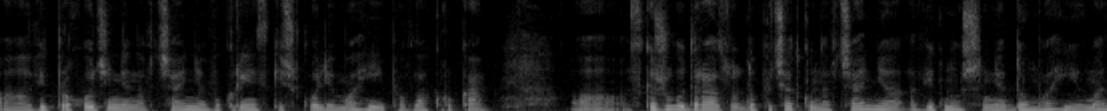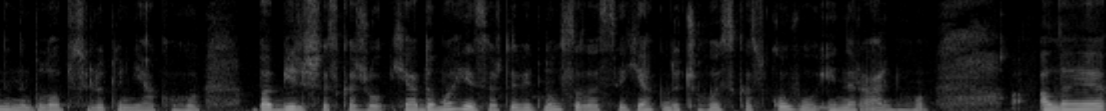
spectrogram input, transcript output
від проходження навчання в українській школі магії Павла Крука. Скажу одразу, до початку навчання відношення до магії в мене не було абсолютно ніякого. Ба більше скажу, я до магії завжди відносилася як до чогось казкового і нереального. Але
